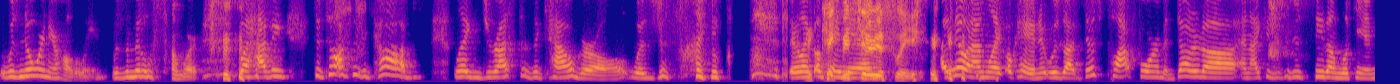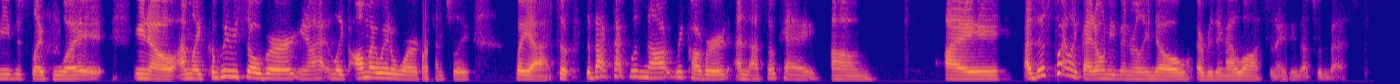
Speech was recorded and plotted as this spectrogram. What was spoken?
It was nowhere near Halloween. It was the middle of summer. but having to talk to the cops, like dressed as a cowgirl, was just like they're like, okay, take me man. seriously. I know, and I'm like, okay, and it was at this platform and da da da, and I could, could just see them looking at me, just like, what, you know? I'm like completely sober, you know, like on my way to work essentially. But yeah, so the backpack was not recovered, and that's okay. Um, I at this point, like, I don't even really know everything I lost, and I think that's for the best.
